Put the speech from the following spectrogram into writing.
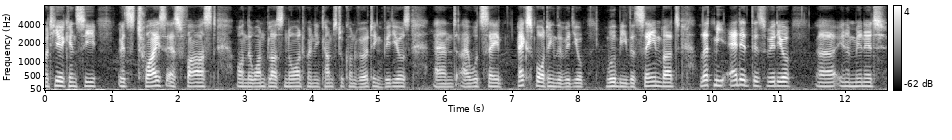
But here you can see it's twice as fast on the OnePlus Nord when it comes to converting videos and I would say exporting the video will be the same but let me edit this video uh, in a minute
